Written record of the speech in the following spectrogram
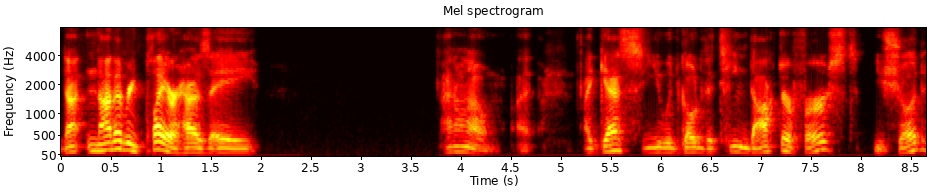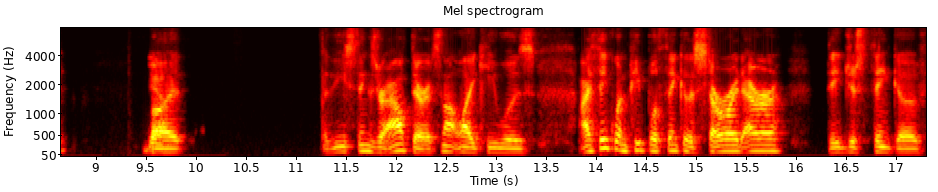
not not every player has a I don't know. I, I guess you would go to the team doctor first. You should. Yeah. But these things are out there. It's not like he was I think when people think of the steroid era, they just think of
